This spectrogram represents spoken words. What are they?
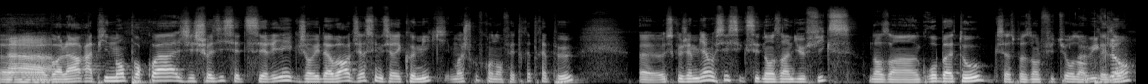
Euh, Ah. Voilà, rapidement, pourquoi j'ai choisi cette série et que j'ai envie d'avoir. Déjà, c'est une série comique. Moi, je trouve qu'on en fait très très peu. Euh, ce que j'aime bien aussi, c'est que c'est dans un lieu fixe, dans un gros bateau, que ça se passe dans le futur ou dans Un le présent.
